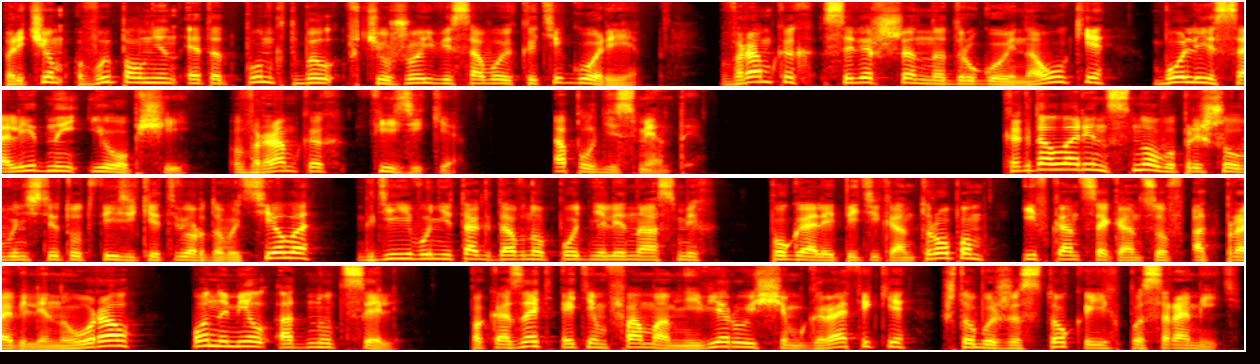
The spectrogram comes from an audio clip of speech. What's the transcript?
Причем выполнен этот пункт был в чужой весовой категории, в рамках совершенно другой науки, более солидной и общей, в рамках физики. Аплодисменты. Когда Ларин снова пришел в Институт физики твердого тела, где его не так давно подняли на смех, пугали пятиконтропом и в конце концов отправили на Урал, он имел одну цель – показать этим фомам неверующим графики, чтобы жестоко их посрамить.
